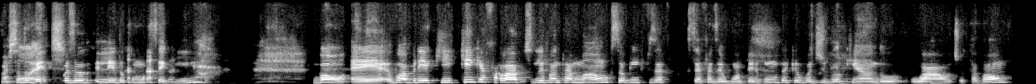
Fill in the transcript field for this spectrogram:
Mas tudo Ótimo. bem, depois eu lido com o morceguinho. Bom, é, eu vou abrir aqui. Quem quer falar, levanta a mão, se alguém quiser, quiser fazer alguma pergunta, que eu vou desbloqueando o áudio, tá bom?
